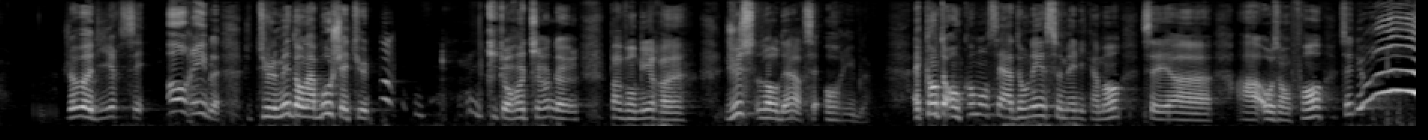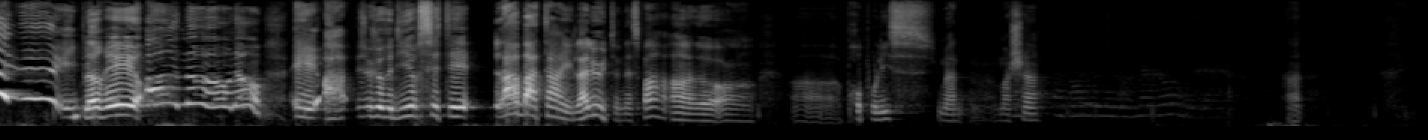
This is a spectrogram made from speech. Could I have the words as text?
Je veux dire, c'est horrible. Tu le mets dans la bouche et tu, tu te retiens de ne pas vomir. Euh, juste l'odeur, c'est horrible. Et quand on commençait à donner ce médicament euh, aux enfants, c'est du ils pleuraient, oh non, non. Et ah, je veux dire, c'était la bataille, la lutte, n'est-ce pas? Un, propolis, machin. Hein?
